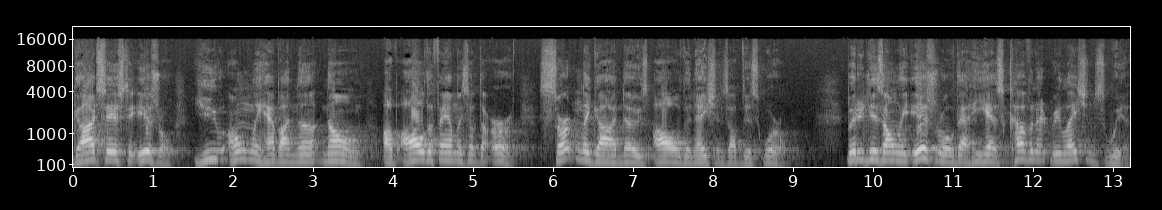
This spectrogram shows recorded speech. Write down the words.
God says to Israel, You only have I known of all the families of the earth. Certainly, God knows all the nations of this world. But it is only Israel that he has covenant relations with,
